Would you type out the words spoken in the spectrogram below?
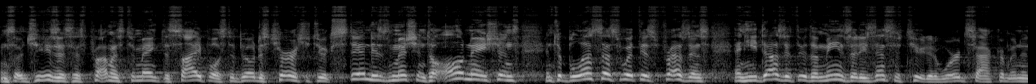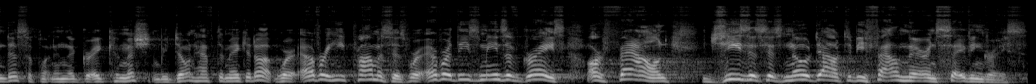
And so Jesus has promised to make disciples, to build his church, to extend his mission to all nations, and to bless us with his presence. And he does it through the means that he's instituted word, sacrament, and discipline in the Great Commission. We don't have to make it up. Wherever he promises, wherever these means of grace are found, Jesus is no doubt to be found there in saving grace.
